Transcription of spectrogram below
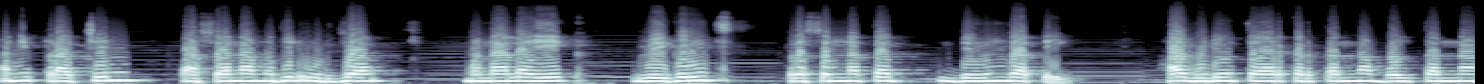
आणि प्राचीन पाषाणामधील ऊर्जा मनाला एक वेगळीच प्रसन्नता देऊन जाते. हा व्हिडिओ तयार करताना बोलताना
